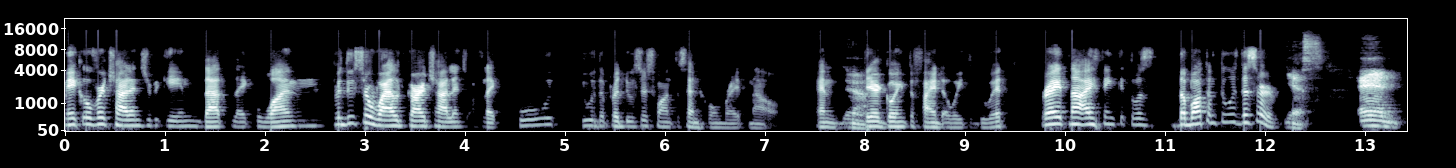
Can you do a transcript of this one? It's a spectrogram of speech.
makeover challenge became that like one producer wildcard challenge of like who do the producers want to send home right now and Yeah. they're going to find a way to do it right now i think it was the bottom two was deserved Yes. And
